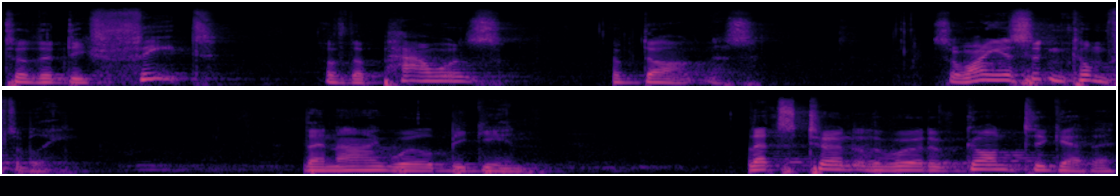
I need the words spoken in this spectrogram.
to the defeat of the powers of darkness. So, while you're sitting comfortably, then I will begin. Let's turn to the Word of God together.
